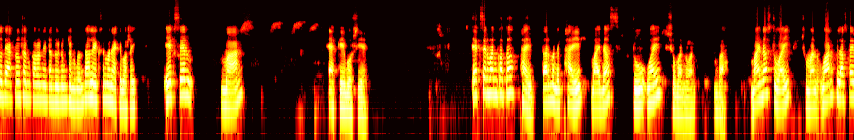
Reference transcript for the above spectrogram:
যদি এক নং সমীকরণ, এটা দুই নং সমীকরণ, তাহলে এক্সের মান একে বসাই। এক্সের মান একে বসিয়ে। এক্সের মান কত? ফাইভ তার মানে ফাইভ মাইনাস টু ওয়াই সমান ওয়ান বা মাইনাস টু ওয়াই সমান ওয়ান প্লাস ফাইভ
